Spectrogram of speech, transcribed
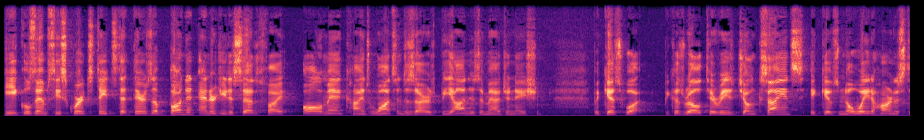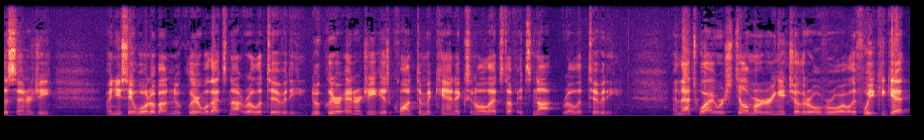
E equals mc squared states that there's abundant energy to satisfy all mankind's wants and desires beyond his imagination. But guess what? Because relativity is junk science, it gives no way to harness this energy, and you say, what about nuclear? Well, that's not relativity. Nuclear energy is quantum mechanics and all that stuff. It's not relativity. And that's why we're still murdering each other over oil. If we could get,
